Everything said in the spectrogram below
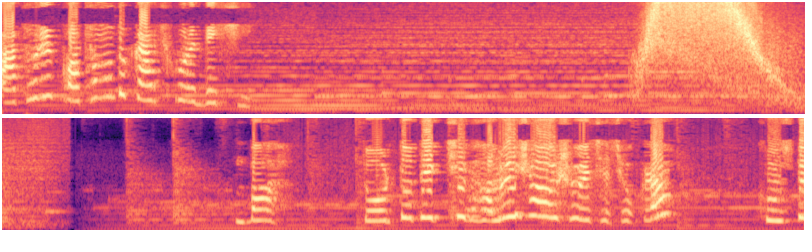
পাথরের কথা মতো কাজ করে দেখি। বাহ তোর তো দেখছি ভালোই সাহস হয়েছে ছোকরা। খুঁজতে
